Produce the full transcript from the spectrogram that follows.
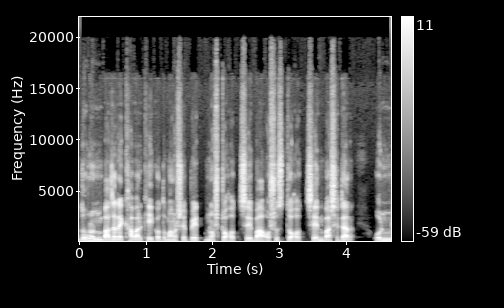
ধরুন, বাজারে খাবার খেয়ে কত মানুষের পেট নষ্ট হচ্ছে বা অসুস্থ হচ্ছেন বা সেটার অন্য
